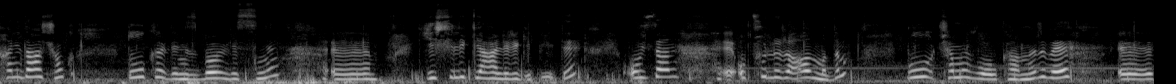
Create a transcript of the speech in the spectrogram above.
hani daha çok Doğu Karadeniz bölgesinin yeşillik yerleri gibiydi. O yüzden o turları almadım. Bu çamur volkanları ve e,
